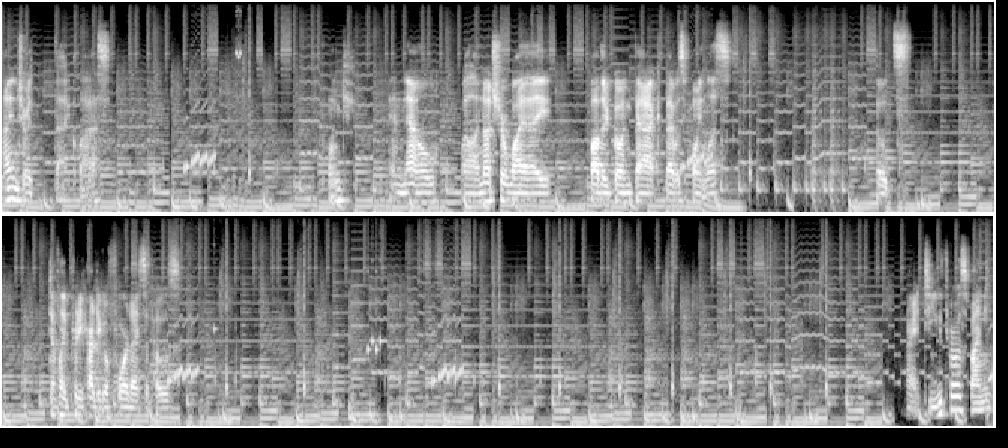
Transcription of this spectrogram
I enjoyed that class. And now, well, I'm not sure why I bothered going back. That was pointless. So it's definitely pretty hard to go forward, I suppose. Alright, do you throw a spiny?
